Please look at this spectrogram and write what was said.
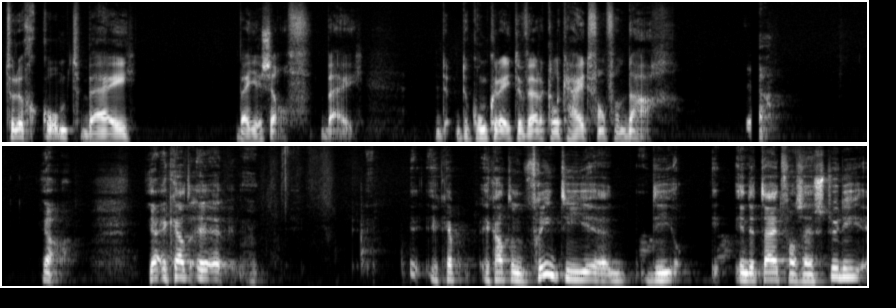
terugkomt bij, bij jezelf. Bij de, de concrete werkelijkheid van vandaag. Ja. Ja. Ja, ik had... Uh, ik, heb, ik had een vriend die, die in de tijd van zijn studie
